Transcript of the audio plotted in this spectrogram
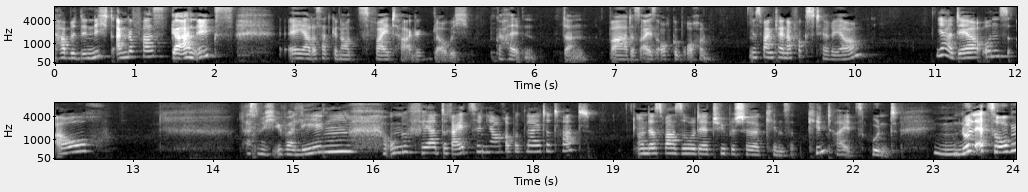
habe den nicht angefasst, gar nichts. Äh, ja, das hat genau zwei Tage, glaube ich, gehalten. Dann war das Eis auch gebrochen. Es war ein kleiner Fox-Terrier. Ja, der uns auch, lass mich überlegen, ungefähr 13 Jahre begleitet hat. Und das war so der typische kind Kindheitshund. Hm. Null erzogen,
